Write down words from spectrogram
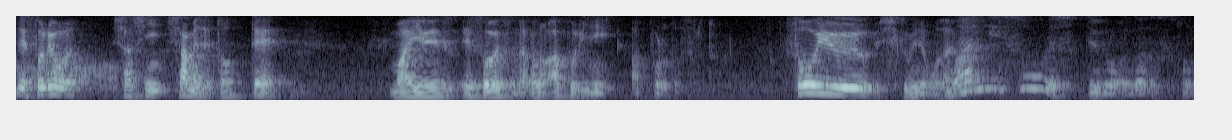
でそれを写真写メで撮って MySOS の中のアプリにアップロードすると。そういう仕組みでございます。マイ SOS っていうのは何ですか？その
